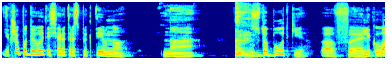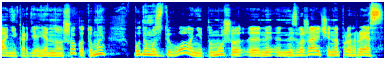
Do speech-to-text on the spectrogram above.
Якщо подивитися ретроспективно на здобутки е, в лікуванні кардіогенного шоку, то ми будемо здивовані, тому що, е, незважаючи на прогрес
